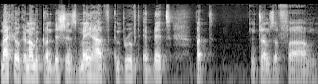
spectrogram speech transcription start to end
Macroeconomic conditions may have improved a bit, but in terms of um,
